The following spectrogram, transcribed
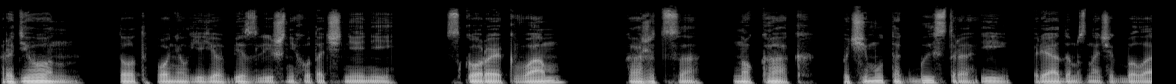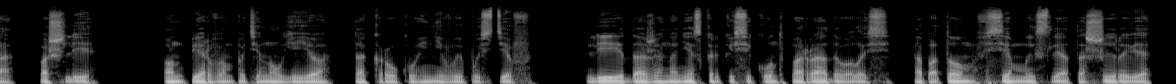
«Родион!» Тот понял ее без лишних уточнений. «Скорая к вам?» «Кажется. Но как? Почему так быстро?» И рядом, значит, была. «Пошли». Он первым потянул ее, так руку и не выпустив. Ли даже на несколько секунд порадовалась, а потом все мысли о Таширове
